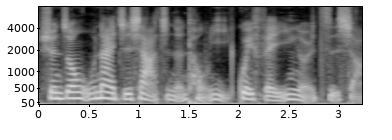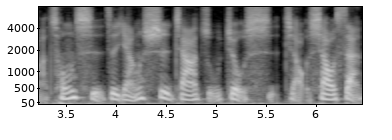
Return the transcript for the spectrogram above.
玄宗无奈之下，只能同意，贵妃因而自杀。从此，这杨氏家族就此消消散。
